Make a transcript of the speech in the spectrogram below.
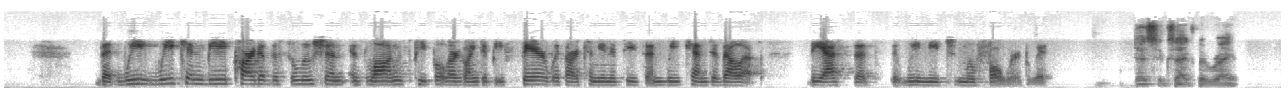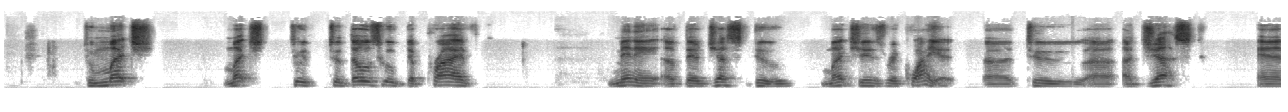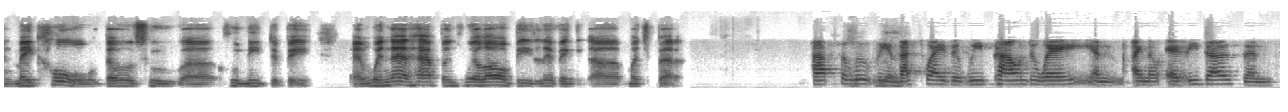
That we we can be part of the solution as long as people are going to be fair with our communities and we can develop the assets that we need to move forward with. That's exactly right. Too much, much to to those who've deprived many of their just due, much is required uh, to uh, adjust and make whole those who uh, who need to be. And when that happens, we'll all be living uh, much better. Absolutely, and that's why that we pound away, and I know Eddie does, and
